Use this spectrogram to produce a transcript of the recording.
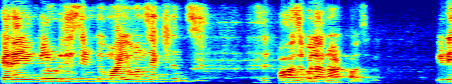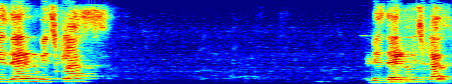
Can I include this into my own sections? Is it possible or not possible? It is there in which class? It is there in which class?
